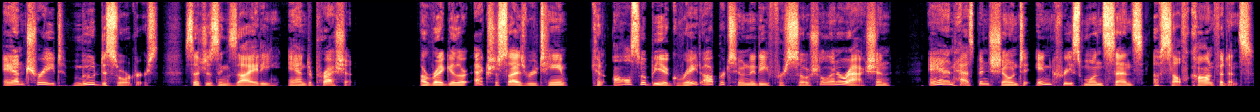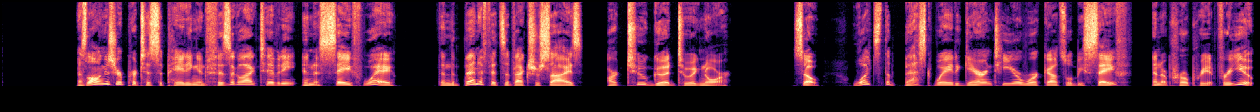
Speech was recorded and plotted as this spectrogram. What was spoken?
and treat mood disorders, such as anxiety and depression. A regular exercise routine can also be a great opportunity for social interaction and has been shown to increase one's sense of self confidence. As long as you're participating in physical activity in a safe way, then the benefits of exercise are too good to ignore. So, what's the best way to guarantee your workouts will be safe and appropriate for you?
